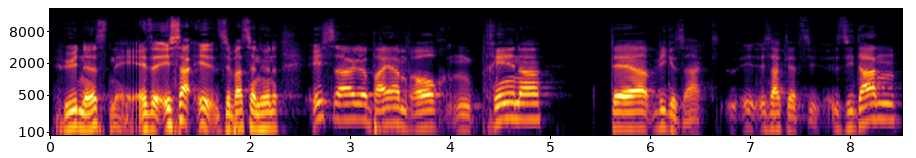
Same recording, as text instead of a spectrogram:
Hönes, nee, also ich sag, eh, Sebastian Hönes, ich sage, Bayern braucht einen Trainer, der, wie gesagt, ich sag jetzt, Sidan,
